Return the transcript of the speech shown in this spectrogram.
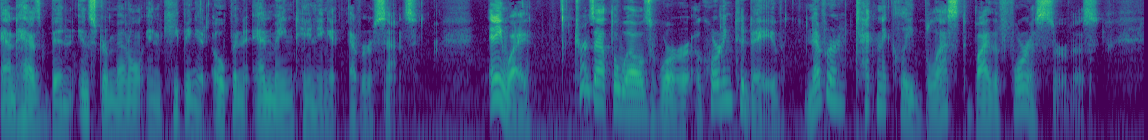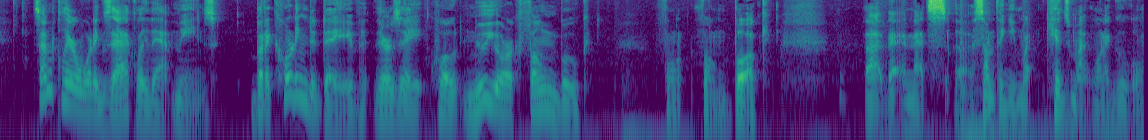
and has been instrumental in keeping it open and maintaining it ever since. Anyway, turns out the wells were, according to Dave, never technically blessed by the Forest Service. It's unclear what exactly that means, but according to Dave, there's a quote New York phone book, phone, book, uh, and that's uh, something you might, kids might want to Google.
